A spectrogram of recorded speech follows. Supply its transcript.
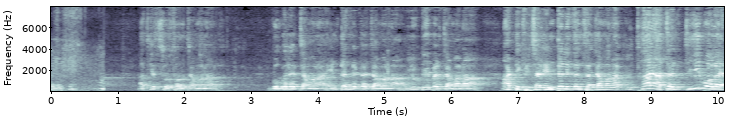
পেয়েছে আজকে সোশ্যাল জামানার গুগলের জামানা ইন্টারনেটের জামানা ইউটিউবের জামানা আর্টিফিশিয়াল ইন্টেলিজেন্সের জামানা, কোথায় আছেন? কি বলেন?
